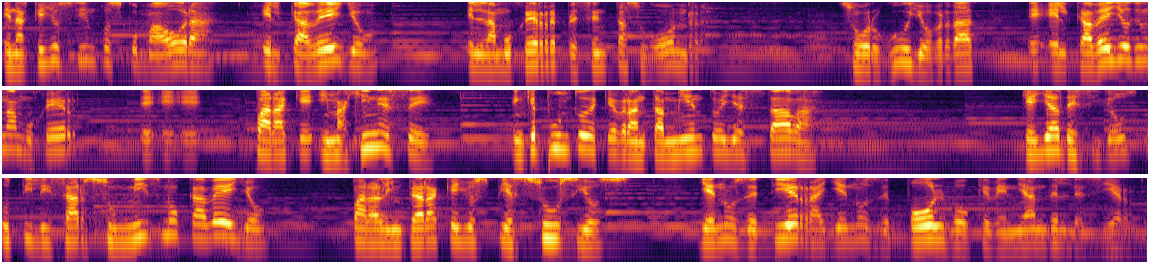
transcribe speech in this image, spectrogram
en aquellos tiempos como ahora, el cabello en la mujer representa su honra, su orgullo, ¿verdad? E, el cabello de una mujer eh, eh, eh, para que imagínese en qué punto de quebrantamiento ella estaba, que ella decidió utilizar su mismo cabello para limpiar aquellos pies sucios, llenos de tierra, llenos de polvo que venían del desierto.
